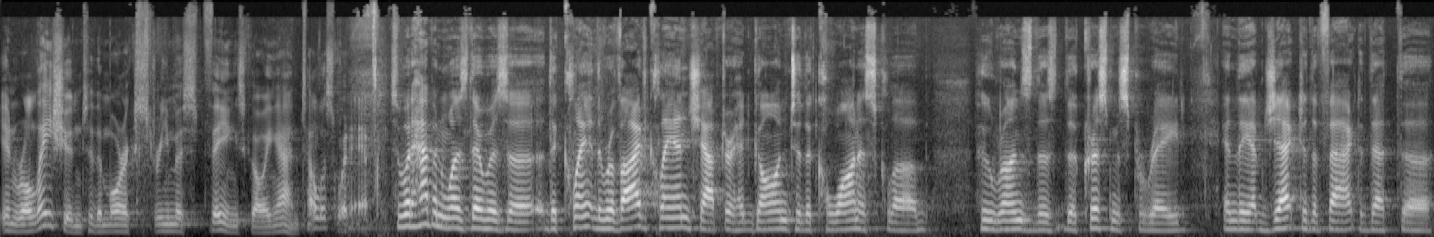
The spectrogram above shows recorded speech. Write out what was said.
in relation to the more extremist things going on. Tell us what happened. So, what happened was there was a, the, Klan, the revived Klan chapter had gone to the Kiwanis Club, who runs the, the Christmas parade, and they object to the fact that the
